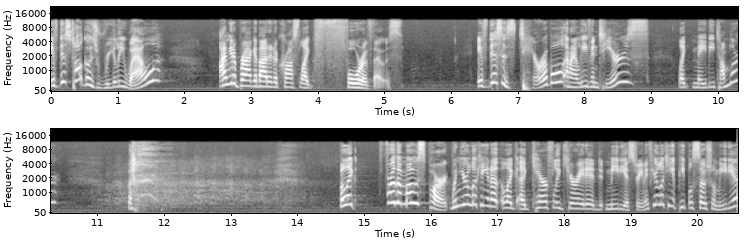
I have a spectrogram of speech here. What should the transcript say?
If this talk goes really well, I'm going to brag about it across like four of those. If this is terrible and I leave in tears, like maybe Tumblr. but like for the most part, when you're looking at a, like a carefully curated media stream, if you're looking at people's social media,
